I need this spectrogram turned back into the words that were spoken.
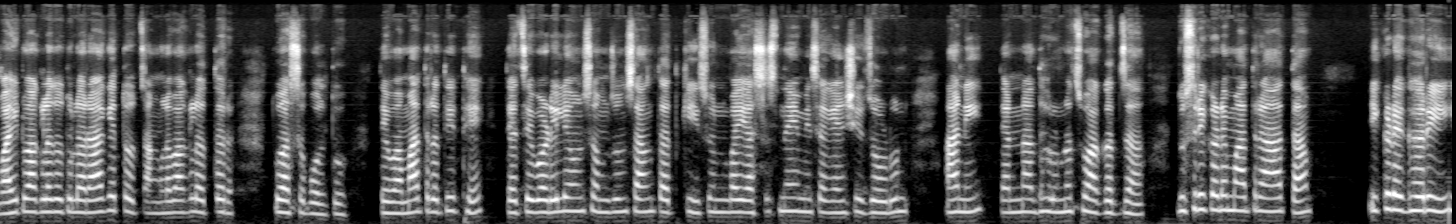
वाईट वागलं तर तुला राग येतो चांगलं वागलं तर तू असं बोलतो. तेव्हा मात्र तिथे त्याचे वडील येऊन समजून सांगतात की सुनबाई असंच नेहमी सगळ्यांशी जोडून आणि त्यांना धरूनच वागत जा. दुसरीकडे मात्र आता इकडे घरी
